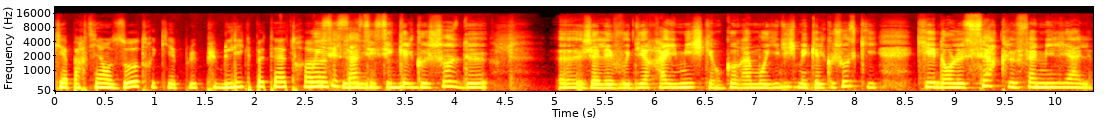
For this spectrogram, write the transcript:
qui appartient aux autres, qui est plus public peut-être. Oui, c'est qui- ça, c'est c'est Mhm. quelque chose de, euh, j'allais vous dire haimish, qui est encore un mot yiddish, mais quelque chose qui, qui est dans le cercle familial.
